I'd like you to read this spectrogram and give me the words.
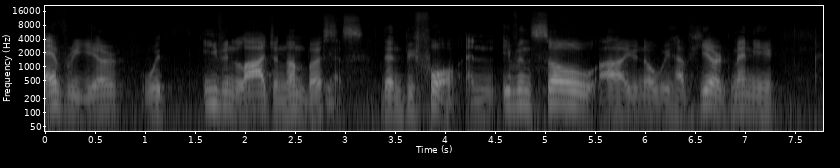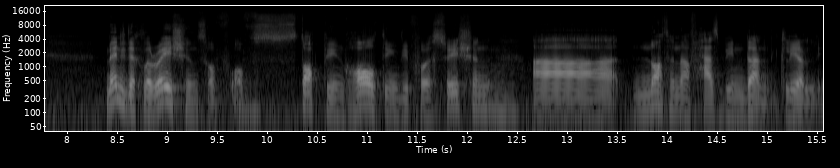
every year with even larger numbers Yes. than before. And even so, uh, you know, we have heard many, many declarations of, of stopping, halting deforestation. Uh, not enough has been done, clearly.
